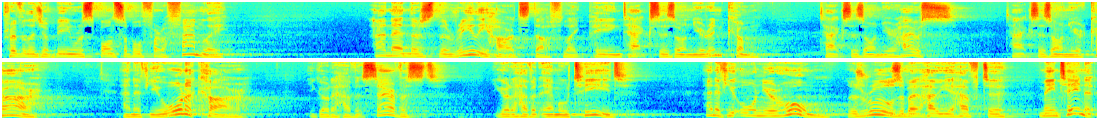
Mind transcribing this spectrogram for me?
privilege of being responsible for a family. And then there's the really hard stuff like paying taxes on your income, taxes on your house, taxes on your car. And if you own a car, you've got to have it serviced, you've got to have it MOT'd. And if you own your home, there's rules about how you have to maintain it.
